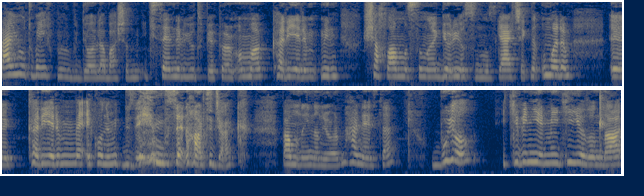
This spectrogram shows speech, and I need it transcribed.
Ben YouTube'a ilk bir videoyla başladım. İki senedir YouTube yapıyorum ama kariyerimin şahlanmasını görüyorsunuz gerçekten. Umarım e, kariyerim ve ekonomik düzeyim bu sene artacak. Ben buna inanıyorum. Her neyse. Bu yıl 2022 yılında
